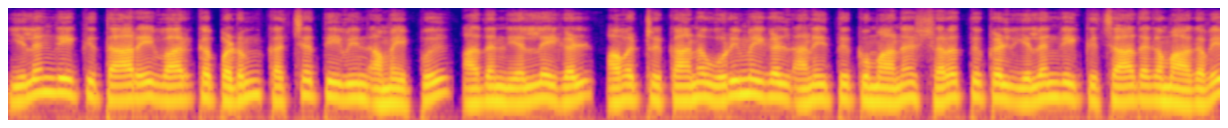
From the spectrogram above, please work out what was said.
இலங்கைக்கு தாரை வார்க்கப்படும் கச்சத்தீவின் அமைப்பு அதன் எல்லைகள் அவற்றுக்கான உரிமைகள் அனைத்துக்குமான ஷரத்துக்கள் இலங்கைக்குச் சாதகமாகவே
